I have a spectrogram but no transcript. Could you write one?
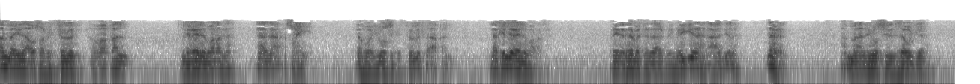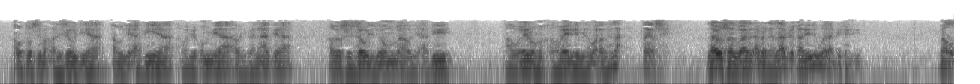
أما إذا أوصى بالثلث أو أقل لغير الورثة هذا صحيح. له أن يوصي بالثلث فأقل لكن لغير الورثة. فإذا ثبت ذلك بالبينة العادلة نفذ. أما أن يوصي للزوجة أو توصي المرأة لزوجها أو لأبيها أو لأمها أو لبناتها أو يوصي الزوج لأمه أو لأبيه أو غيره أو غيره من الورثة لا لا يصح. لا يوصل الوالد أبدا لا بقليل ولا بكثير. بل,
